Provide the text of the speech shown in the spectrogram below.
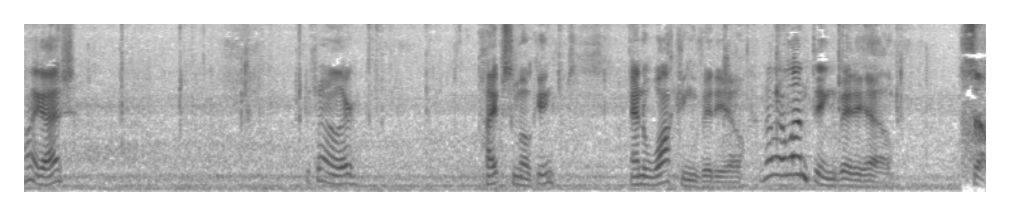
Hi guys. It's another pipe smoking and walking video. Another lunting video. So.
